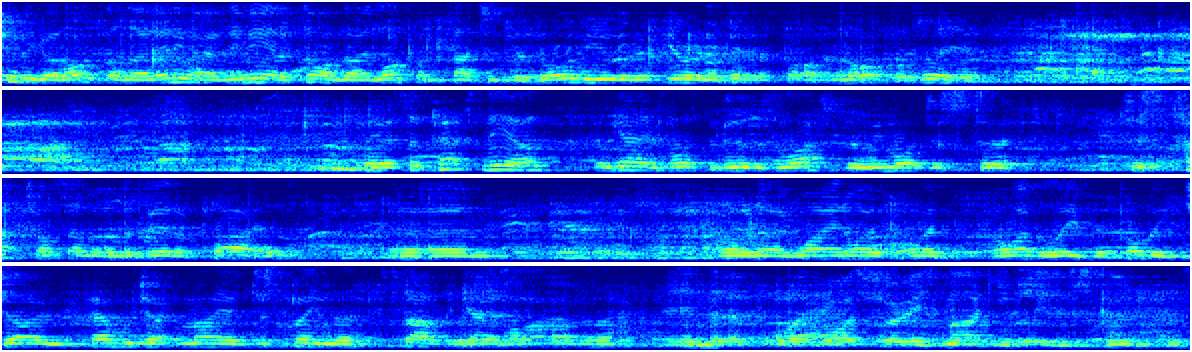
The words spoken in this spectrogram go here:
should have got odds on that anyway. The amount of time that Lachlan touches the ball, you were, you're in a better spot than I was, weren't you? Yeah, so perhaps now the game's lost a bit of its luster. We might just uh, just touch on some of the better players. Um, I don't know, Wayne. I, I, I believe that probably Joe Pavljak may have just been the Start of the game off the- and uh, followed right through. His marking really was good. his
